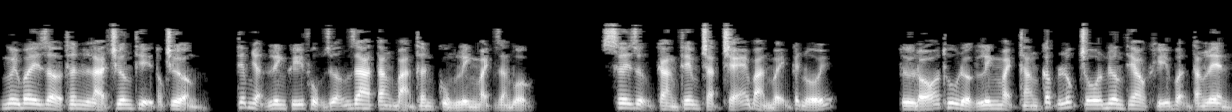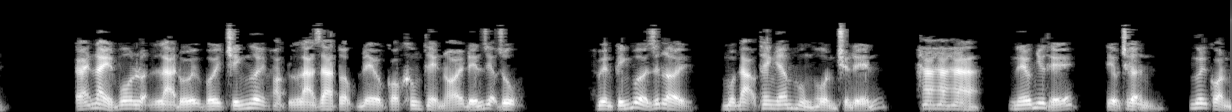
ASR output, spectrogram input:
Ngươi bây giờ thân là trương thị tộc trưởng, tiếp nhận linh khí phụng dưỡng gia tăng bản thân cùng linh mạch ràng buộc. Xây dựng càng thêm chặt chẽ bản mệnh kết nối. Từ đó thu được linh mạch thăng cấp lúc chỗ nương theo khí vận tăng lên. Cái này vô luận là đối với chính ngươi hoặc là gia tộc đều có không thể nói đến diệu dụng. Huyền kính vừa dứt lời, một đạo thanh âm hùng hồn chuyển đến. Ha ha ha, nếu như thế, tiểu trần, ngươi còn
